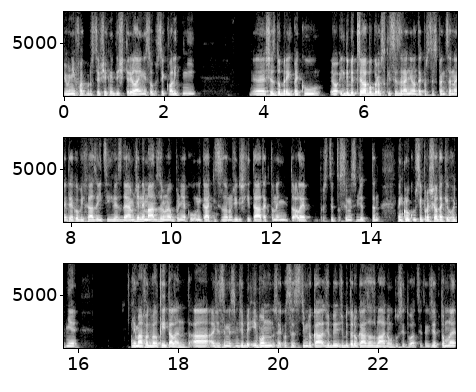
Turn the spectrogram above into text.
Že oni fakt prostě všechny ty čtyři liney jsou prostě kvalitní, eh, šest dobrých backů. Jo, i kdyby třeba Bobrovsky se zranil, tak prostě Spencer Knight jako vycházející hvězda. Já vím, že nemá zrovna úplně jako unikátní sezónu, že když chytá, tak to není to, ale prostě to si myslím, že ten, ten kluk už si prošel taky hodně že má fakt velký talent a, a že si myslím, že by i on jako se s tím dokázal, že by, že by to dokázal zvládnout tu situaci. Takže v tomhle,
